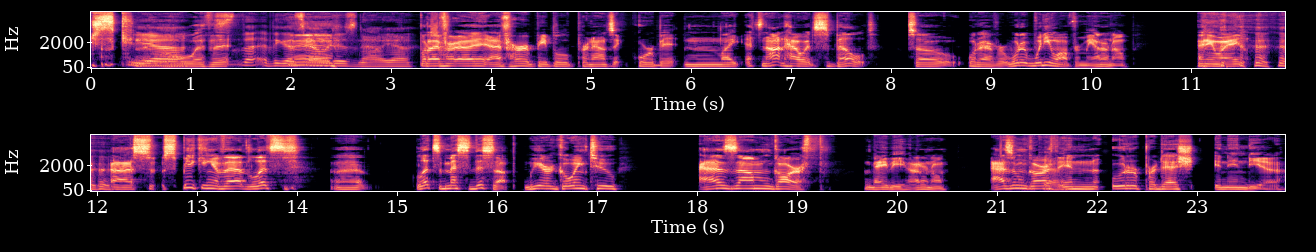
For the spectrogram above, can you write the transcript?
just gonna Yeah. roll with it. That- I think that's how Eh. it is now. Yeah. But I've heard, I've heard people pronounce it Corbett, and like that's not how it's spelt. So whatever. What what do you want from me? I don't know. Anyway, uh, s- speaking of that, let's uh, let's mess this up. We are going to Azamgarth. Maybe I don't know. Azamgarth Okay. in Uttar Pradesh in India.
